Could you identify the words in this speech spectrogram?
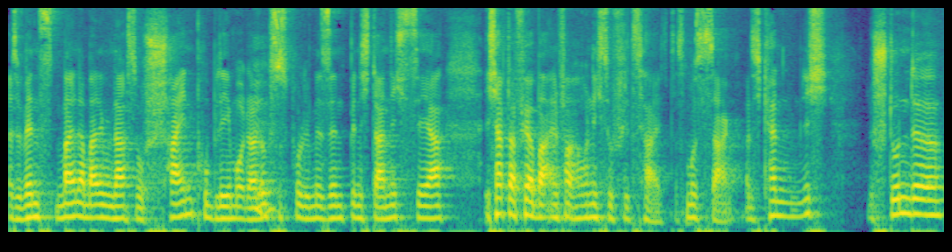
also wenn es meiner Meinung nach so Scheinprobleme oder mhm. Luxusprobleme sind, bin ich da nicht sehr, ich habe dafür aber einfach auch nicht so viel Zeit, das muss ich sagen. Also ich kann nicht eine Stunde,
